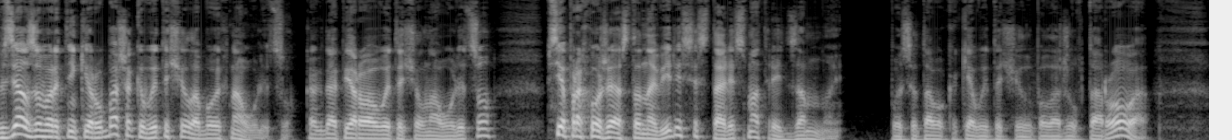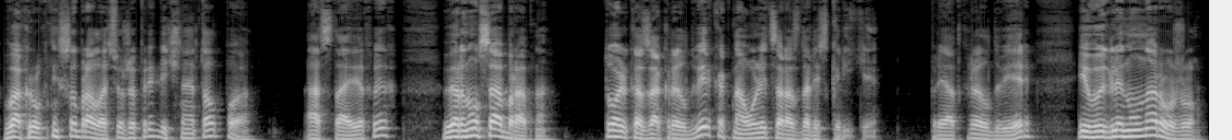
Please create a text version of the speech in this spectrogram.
Взял за воротники рубашек и вытащил обоих на улицу. Когда первого вытащил на улицу, все прохожие остановились и стали смотреть за мной. После того, как я вытащил и положил второго, вокруг них собралась уже приличная толпа. Оставив их, вернулся обратно. Только закрыл дверь, как на улице раздались крики. Приоткрыл дверь и выглянул наружу.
